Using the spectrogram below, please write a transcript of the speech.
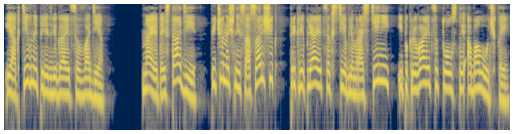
и активно передвигается в воде. На этой стадии печеночный сосальщик прикрепляется к стеблям растений и покрывается толстой оболочкой.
